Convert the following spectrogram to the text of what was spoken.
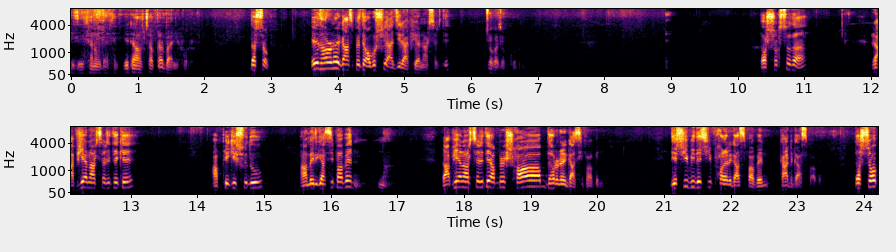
এই যে এখানেও দেখেন, এটা হচ্ছে আপনার বাড়ি ফল দর্শক, এই ধরনের গাছ পেতে অবশ্যই আজই রাফিয়া নার্সারিতে যোগাযোগ করুন। দর্শক শ্রোতা, রাফিয়া নার্সারি থেকে আপনি কি শুধু আমের গাছই পাবেন? না। রাফিয়া নার্সারিতে আপনার সব ধরনের গাছই পাবেন। দেশি বিদেশি ফলের গাছ পাবেন, কাঠ গাছ পাবেন। দর্শক,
